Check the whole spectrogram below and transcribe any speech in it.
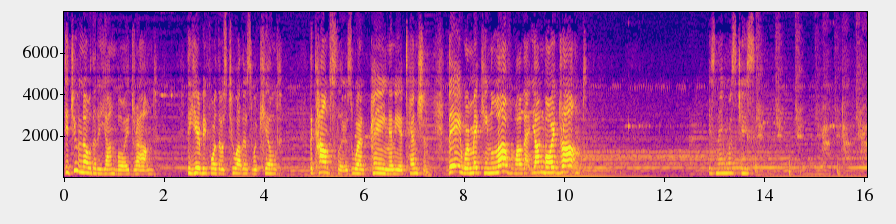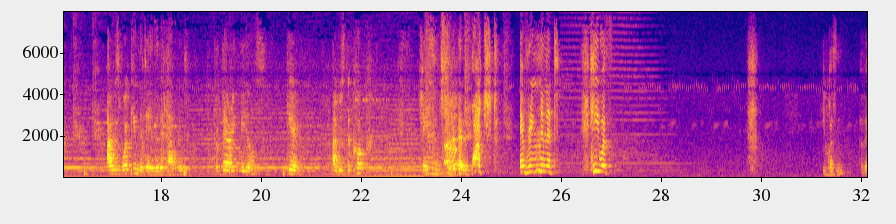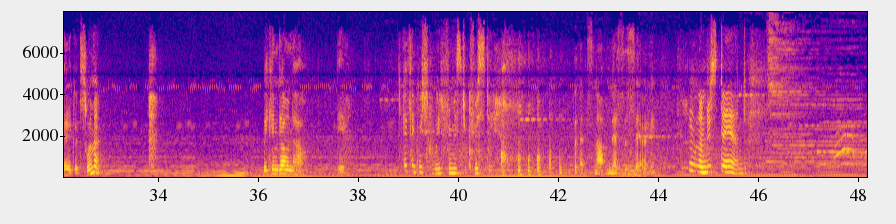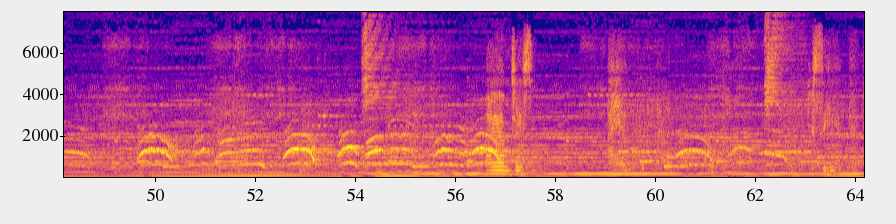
Did you know that a young boy drowned the year before those two others were killed? The counselors weren't paying any attention. They were making love while that young boy drowned. His name was Jason. I was working the day that it happened, preparing meals. Here, I was the cook. Jason should have been watched every minute. He was. He wasn't a very good swimmer. We can go now, dear. I think we should wait for Mr. Christy. Oh, that's not necessary. I don't understand.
